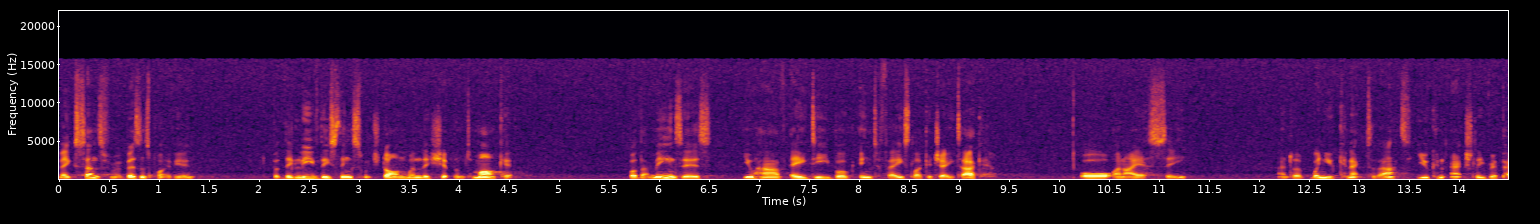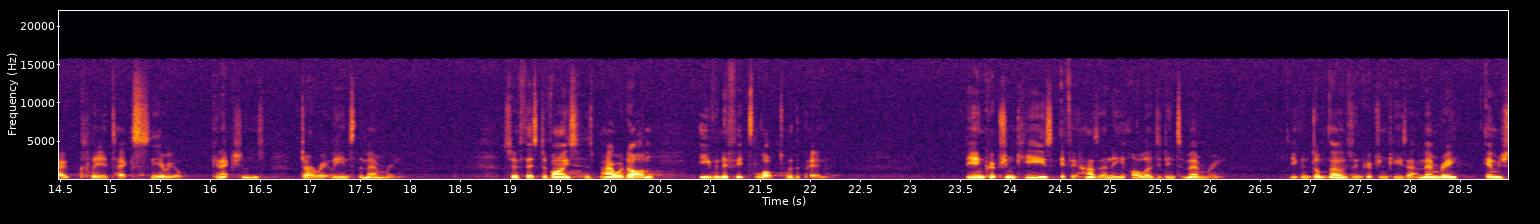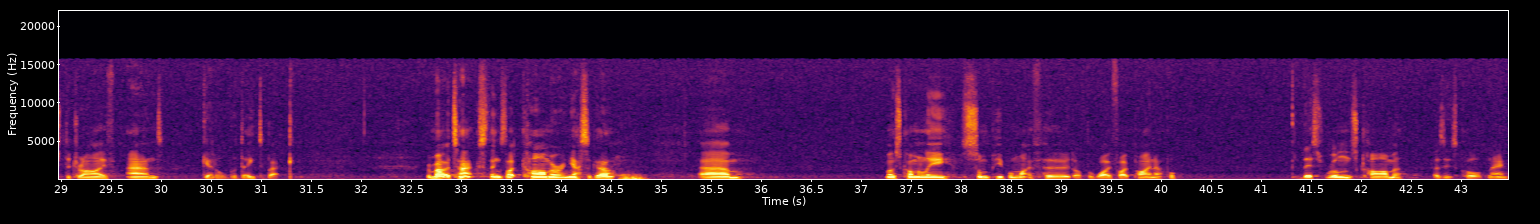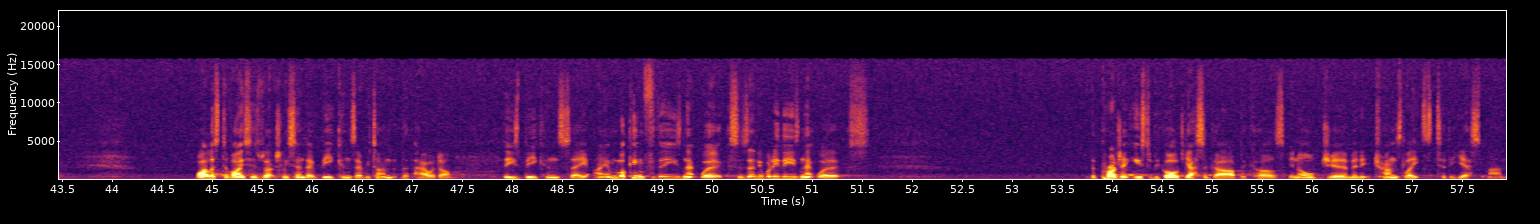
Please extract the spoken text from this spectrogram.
Makes sense from a business point of view, but they leave these things switched on when they ship them to market. What that means is you have a debug interface like a JTAG or an ISC, and uh, when you connect to that, you can actually rip out clear text serial connections directly into the memory. So if this device is powered on, even if it's locked with a pin, the encryption keys, if it has any, are loaded into memory. You can dump those encryption keys out of memory, image the drive, and get all the data back. Remote attacks, things like Karma and Jasager. Um, most commonly, some people might have heard of the Wi-Fi Pineapple. This runs Karma, as it's called now. Wireless devices will actually send out beacons every time that they're powered on. These beacons say, I am looking for these networks. Is anybody these networks? The project used to be called Jasager because in old German it translates to the yes man.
